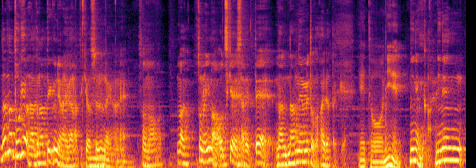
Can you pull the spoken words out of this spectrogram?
だんだんトゲはなくなっていくんじゃないかなって気はするんだけどね、そのまあその今お付き合いされて何何年目とか書いてあったっけ？えっ、と2年。2年か。2年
